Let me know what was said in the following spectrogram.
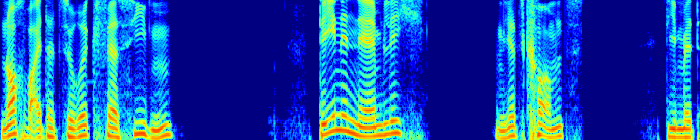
Noch weiter zurück, Vers 7. Denen nämlich, und jetzt kommt's, die mit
